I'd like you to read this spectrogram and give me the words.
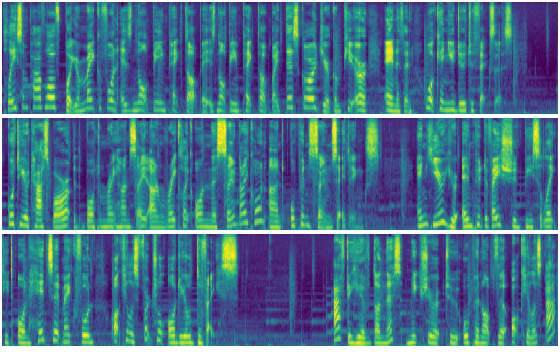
play some Pavlov, but your microphone is not being picked up. It is not being picked up by Discord, your computer, anything. What can you do to fix this? Go to your taskbar at the bottom right hand side and right click on the sound icon and open sound settings. In here, your input device should be selected on headset microphone Oculus virtual audio device. After you have done this, make sure to open up the Oculus app.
